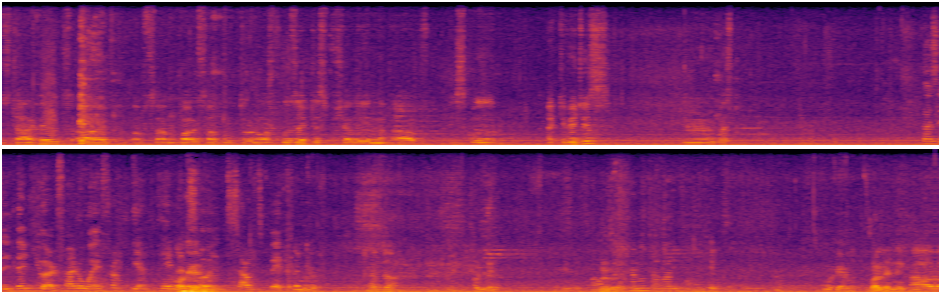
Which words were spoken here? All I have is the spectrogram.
obstacles uh, of some parts of Uttar North project, especially in uh, school activities. Mm, because then you are far away from the antenna, okay. so it sounds better. Thank you. Okay. Uh,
